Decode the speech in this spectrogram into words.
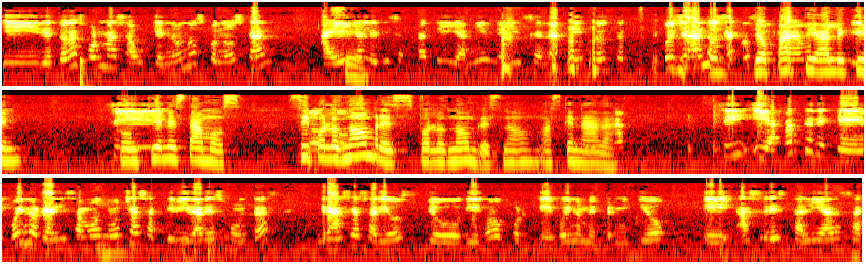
y de todas formas, aunque no nos conozcan, a ella le dicen Pati y a mí me dicen a Entonces, pues ya nos acostumbramos. Yo, Pati, Alequín. ¿Con quién estamos? Sí, por los nombres, por los nombres, ¿no? Más que nada. Sí, y aparte de que, bueno, realizamos muchas actividades juntas, gracias a Dios, yo digo, porque, bueno, me permitió eh, hacer esta alianza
